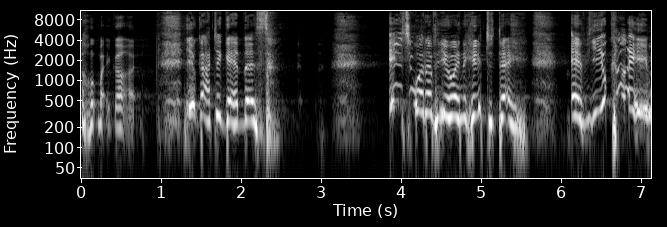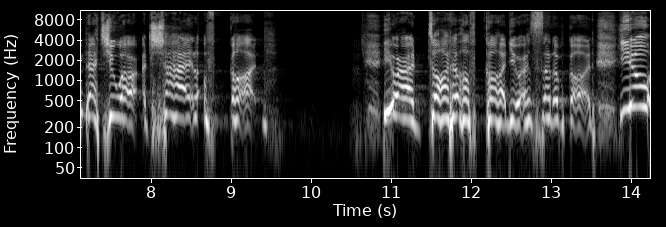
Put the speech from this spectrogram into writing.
Oh my God. You got to get this. Each one of you in here today, if you claim that you are a child of God, you are a daughter of God. You are a son of God. You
